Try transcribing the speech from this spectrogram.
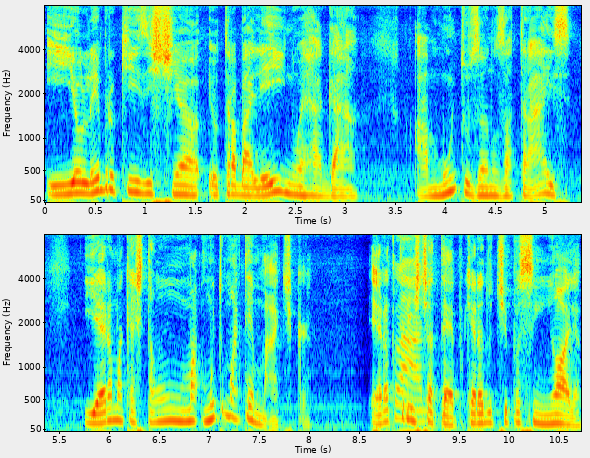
E eu lembro que existia. Eu trabalhei no RH há muitos anos atrás e era uma questão muito matemática. Era Claro. triste até, porque era do tipo assim: olha,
